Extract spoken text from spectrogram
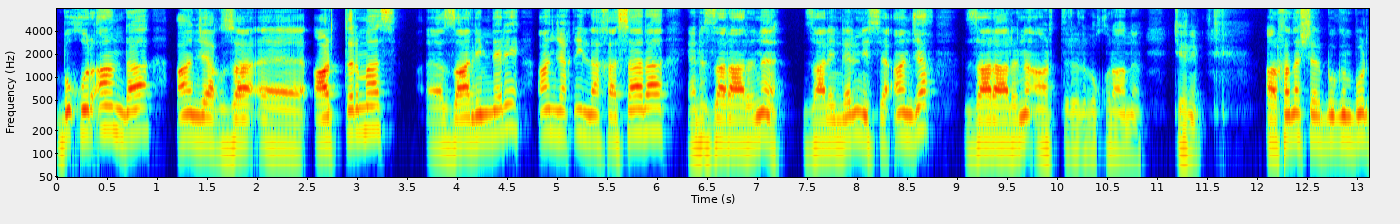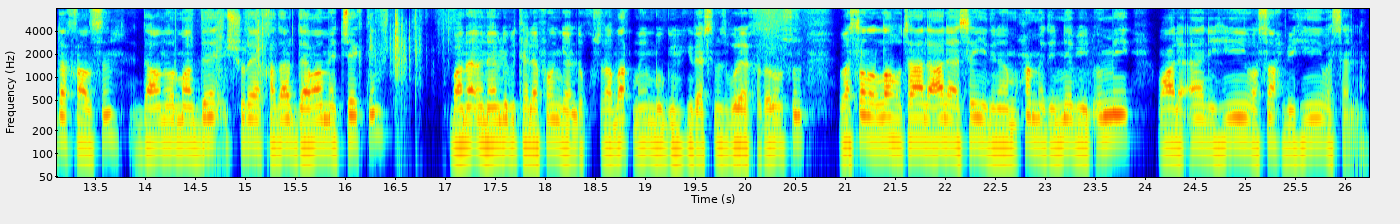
Bu Kur'an'da ancak e, arttırmaz e, zalimleri ancak illa hasara yani zararını zalimlerin ise ancak zararını arttırır bu Kur'an'ı Kerim. Arkadaşlar bugün burada kalsın. Daha normalde şuraya kadar devam edecektim. Bana önemli bir telefon geldi. Kusura bakmayın. Bugünkü dersimiz buraya kadar olsun. Ve sallallahu teala ala seyyidina Muhammedin nebil ummi ve ala alihi ve sahbihi ve sellem.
